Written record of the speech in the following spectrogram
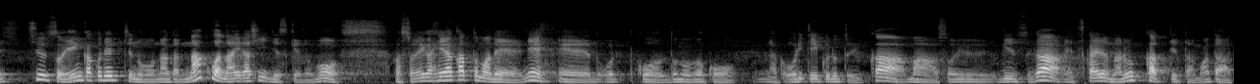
えー、手術を遠隔でっていうのもなんかなくはないらしいですけども、まあ、それがヘアカットまでね、えー、こうどんどんどんこうなんか降りてくるというか、まあ、そういう技術が使えるようになるかっていったらまた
